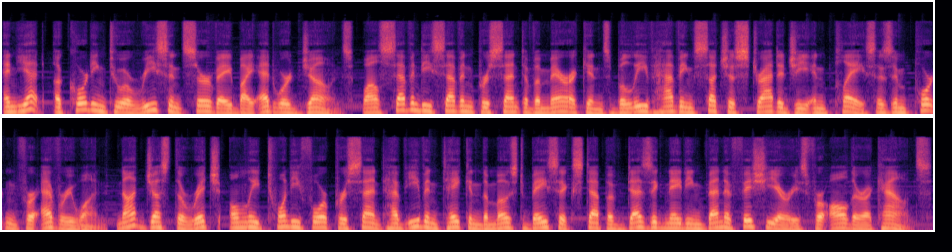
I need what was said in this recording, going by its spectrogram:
And yet, according to a recent survey by Edward Jones, while 77% of Americans believe having such a strategy in place is important for everyone, not just the rich, only 24% have even taken the most basic step of designating beneficiaries for all their accounts.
